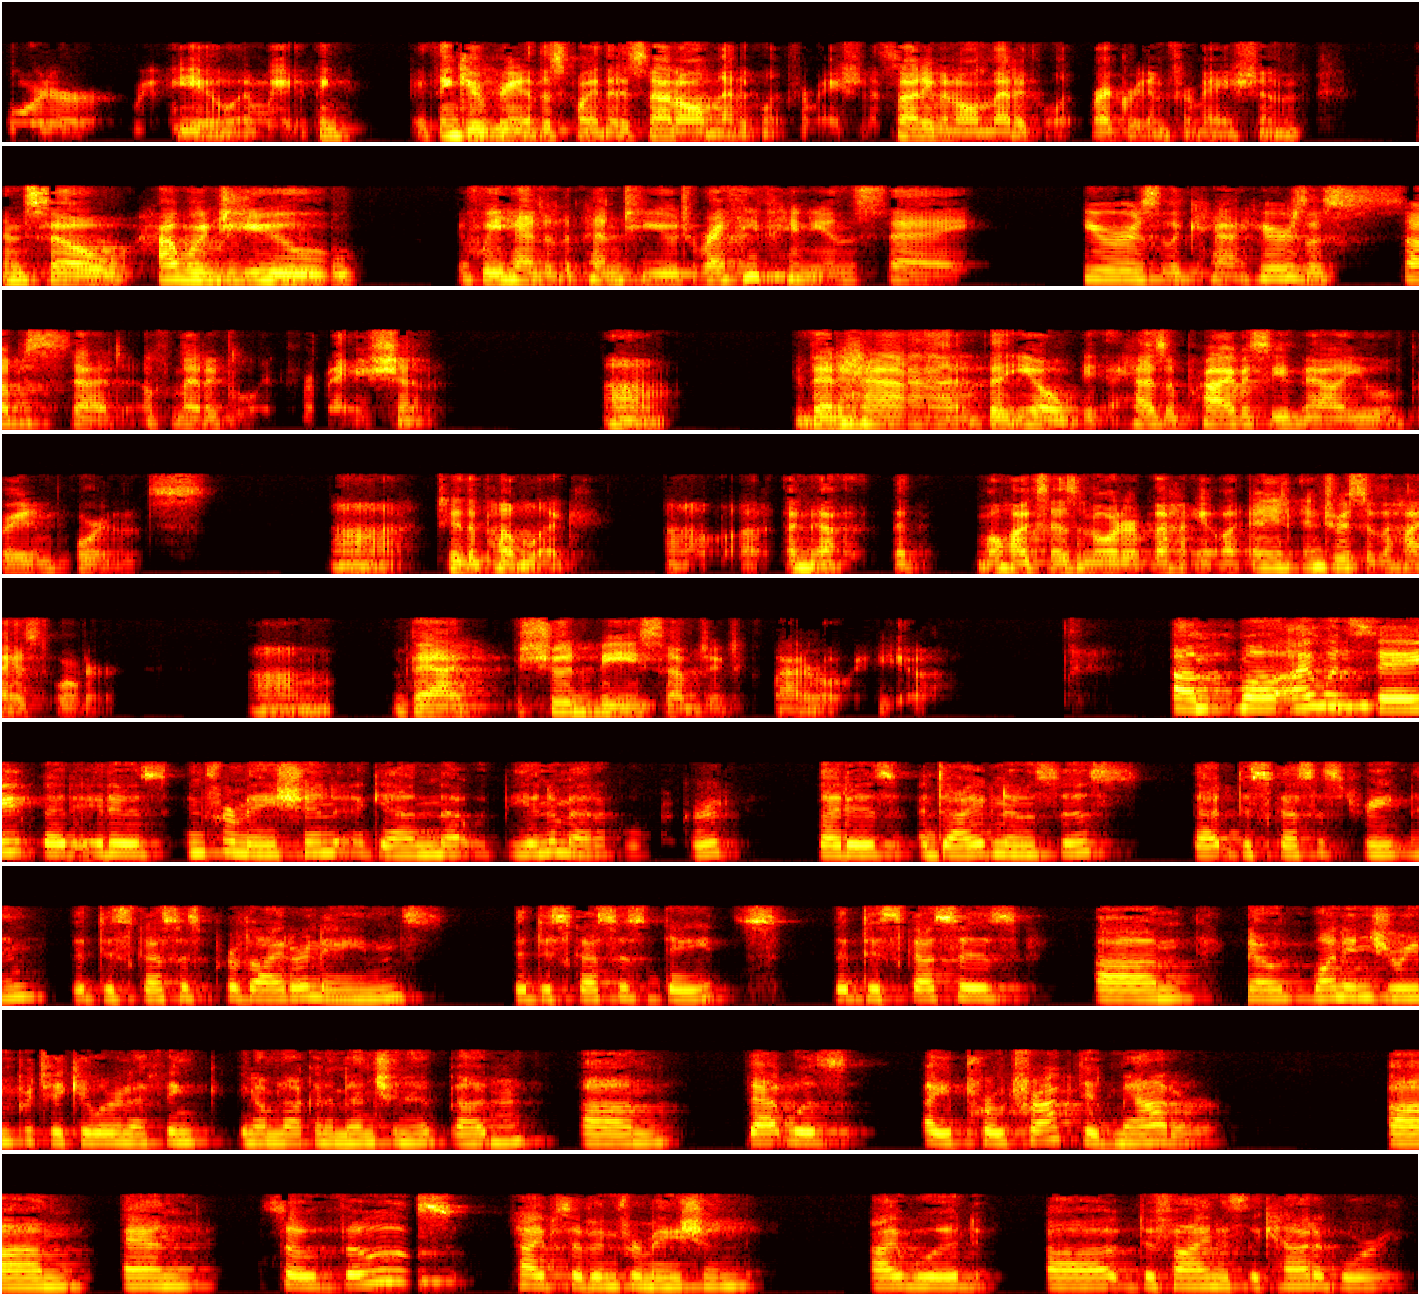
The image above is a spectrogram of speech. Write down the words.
order review. And we think I think you're agreeing at this point that it's not all medical information. It's not even all medical record information. And so how would you if we handed the pen to you to write the opinion, say, here's the cat, here's a subset of medical information um, that ha that you know has a privacy value of great importance uh, to the public, Mohawk says in interest of the highest order, um, that should be subject to collateral review? Um, well, I would say that it is information, again, that would be in a medical record, that is a diagnosis that discusses treatment, that discusses provider names, that discusses dates, that discusses um you know one injury in particular, and I think, you know I'm not going to mention it, but mm-hmm. um, that was a protracted matter. Um, and so those types of information, I would uh, define as the category.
